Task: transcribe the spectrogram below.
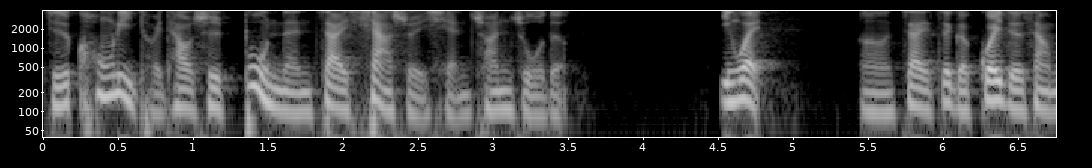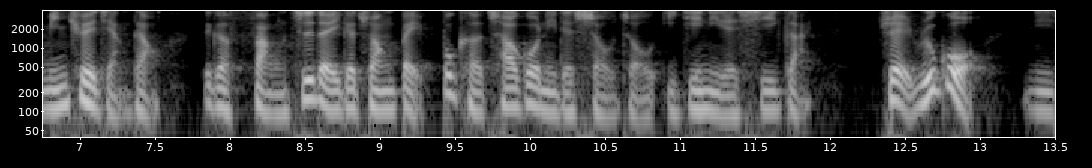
其实空力腿套是不能在下水前穿着的，因为呃在这个规则上明确讲到，这个纺织的一个装备不可超过你的手肘以及你的膝盖，所以如果你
